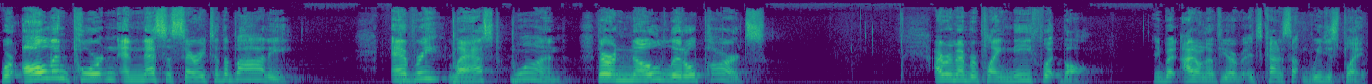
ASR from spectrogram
we're all important and necessary to the body. Every last one. There are no little parts. I remember playing knee football. But I don't know if you ever, it's kind of something we just played.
